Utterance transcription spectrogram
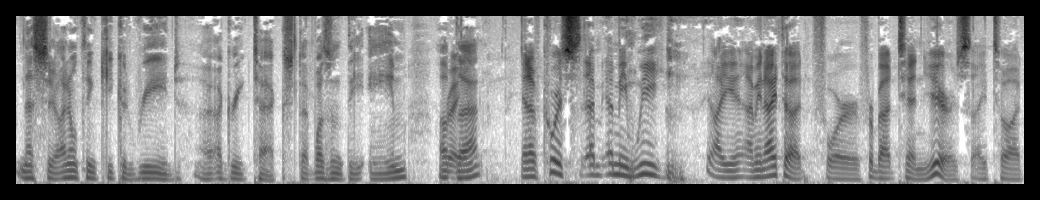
necessarily. I don't think he could read a, a Greek text. That wasn't the aim of right. that. And of course, I, I mean, we. I, I, mean, I taught for for about ten years. I taught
